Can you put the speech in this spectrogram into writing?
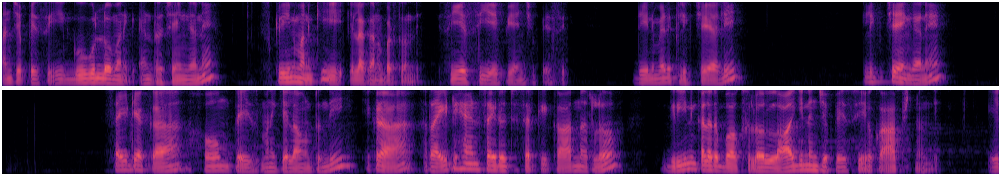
అని చెప్పేసి గూగుల్లో మనకి ఎంటర్ చేయగానే స్క్రీన్ మనకి ఇలా కనబడుతుంది. సిఎస్సి ఏపీ అని చెప్పేసి. దీని మీద క్లిక్ చేయాలి. క్లిక్ చేయగానే సైట్ యొక్క హోమ్ పేజ్ మనకి ఎలా ఉంటుంది? ఇక్కడ రైట్ హ్యాండ్ సైడ్ వచ్చేసరికి కార్నర్లో గ్రీన్ కలర్ బాక్స్లో లాగిన్ అని చెప్పేసి ఒక ఆప్షన్ ఉంది. ఈ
